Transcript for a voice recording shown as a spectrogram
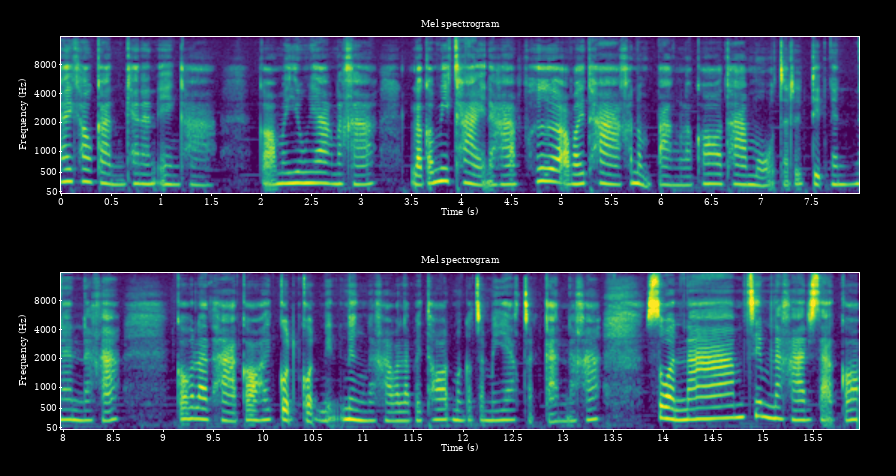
ให้เข้ากันแค่นั้นเองค่ะ ก็ไม่ยุ่งยากนะคะ แล้วก็มีไข่นะคะ เพื่อเอาไว้ทาขนมปัง แล้วก็ทาหมูจะได้ติดแน่น ๆนะคะ ก็เวลาทาก็ให้กดๆนิดนึงนะคะ เวลาไปทอดมันก็จะไม่ยากจากกันนะคะ ส่วนน้ำจิ้มนะคะสาก็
